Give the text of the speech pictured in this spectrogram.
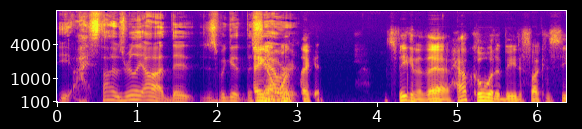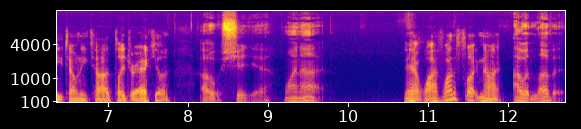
yeah, I thought it was really odd. That just we get the Hang on shower. one second. Speaking of that, how cool would it be to fucking see Tony Todd play Dracula? Oh shit! Yeah, why not? Yeah, why? Why the fuck not? I would love it.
